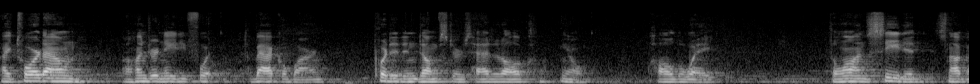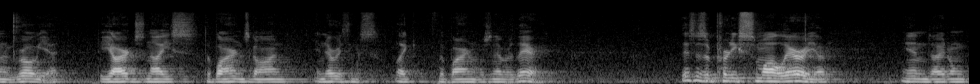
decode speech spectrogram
I tore down a 180-foot tobacco barn, put it in dumpsters, had it all, you know, hauled away. The lawn's seeded, it's not going to grow yet. The yard's nice, the barn's gone, and everything's like the barn was never there. This is a pretty small area, and I don't,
